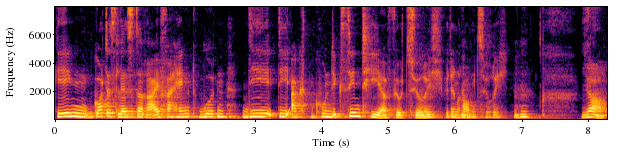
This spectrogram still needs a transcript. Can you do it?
gegen Gotteslästerei verhängt wurden, die, die aktenkundig sind hier für Zürich, mhm. für den Raum mhm. Zürich? Mhm. Ja,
